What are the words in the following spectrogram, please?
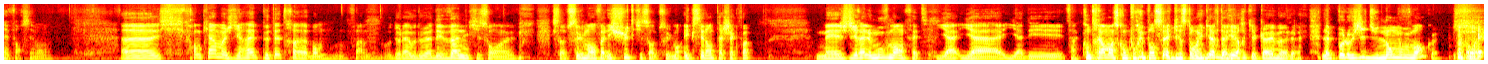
Et forcément. Euh, Franquin, moi je dirais peut-être, euh, bon, enfin, au-delà, au-delà des vannes qui sont, euh, qui sont absolument, enfin les chutes qui sont absolument excellentes à chaque fois. Mais je dirais le mouvement en fait. Il y a, il y a, il y a des, enfin, contrairement à ce qu'on pourrait penser à Gaston Lagaffe d'ailleurs, qui est quand même l'apologie du non-mouvement quoi. Ouais.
